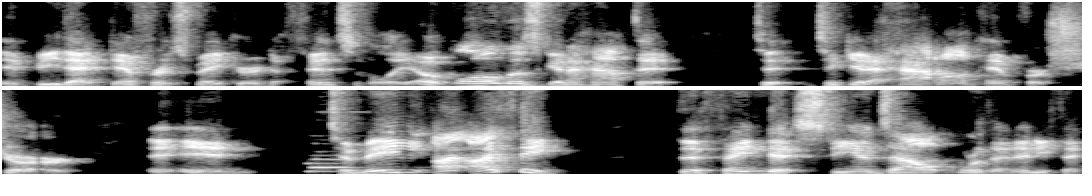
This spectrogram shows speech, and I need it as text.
and be that difference maker defensively? Oklahoma's going to have to, to to get a hat on him for sure. And to me, I, I think the thing that stands out more than anything,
